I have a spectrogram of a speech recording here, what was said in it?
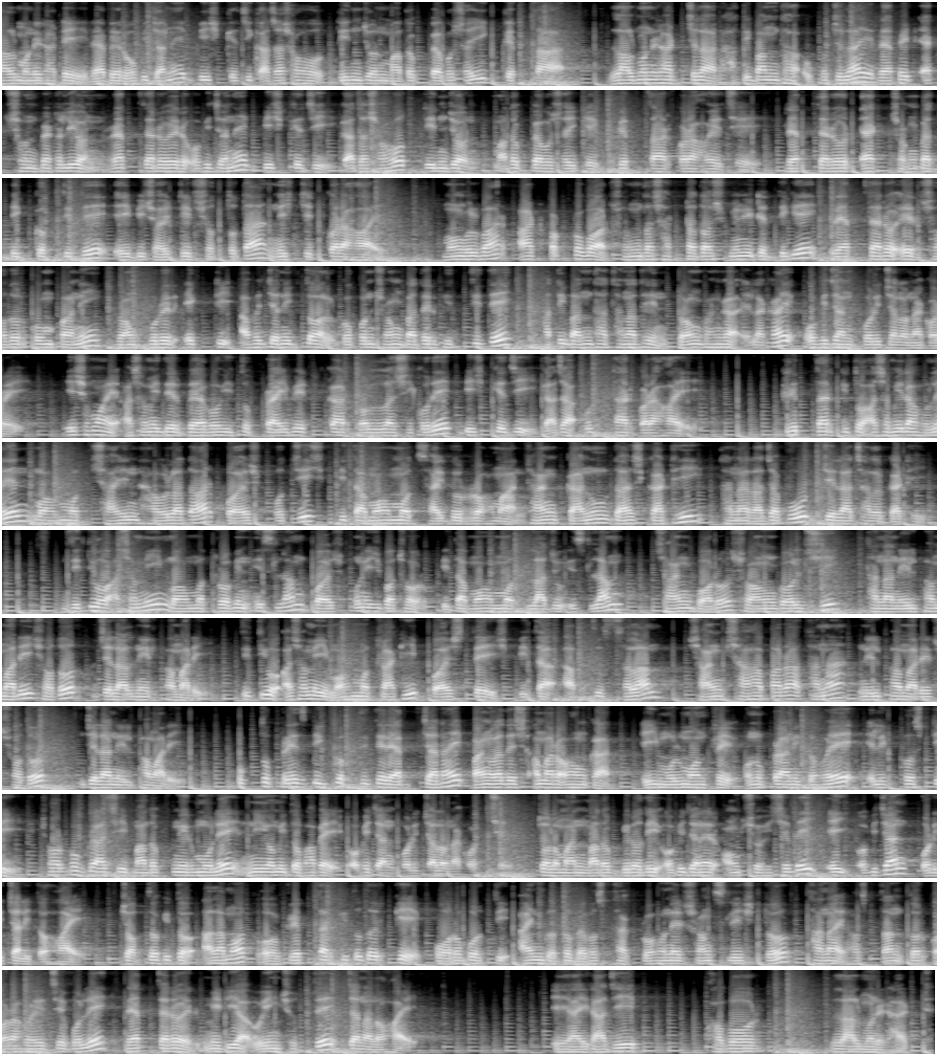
লালমনিরহাটে র্যাবের অভিযানে বিশ কেজি গাঁজাসহ তিনজন মাদক ব্যবসায়ী গ্রেপ্তার। লালমনিরহাট জেলার হাতিবান্ধা উপজেলায় র্যাপিড অ্যাকশন ব্যাটালিয়ন র্যাব তেরো এর অভিযানে বিশ কেজি গাঁজাসহ তিনজন মাদক ব্যবসায়ীকে গ্রেপ্তার করা হয়েছে। র্যাব তেরোর এক সংবাদ বিজ্ঞপ্তিতে এই বিষয়টির সত্যতা নিশ্চিত করা হয়। মঙ্গলবার, আট অক্টোবর সন্ধ্যা সাতটা দশ মিনিটের দিকে র্যাব তেরো এর সদর কোম্পানি রংপুরের একটি আবেদনিক দল গোপন সংবাদের ভিত্তিতে হাতিবান্ধা থানাধীন টংভাঙ্গা এলাকায় অভিযান পরিচালনা করে। এ সময় আসামিদের ব্যবহৃত প্রাইভেট কার তল্লাশি করে বিশ কেজি গাঁজা উদ্ধার করা হয়। গ্রেপ্তারকৃত আসামিরা হলেন মোহাম্মদ শাহিন হাওলাদার, বয়স পঁচিশ, পিতা মোহাম্মদ সাইদুর রহমান। ঠাং কানু দাসকাঠি, থানা রাজাপুর, জেলা ঝালকাঠি। দ্বিতীয় আসামি মোহাম্মদ রবিন ইসলাম, বয়স উনিশ বছর। পিতা মোহাম্মদ লাজু ইসলাম, সাং বড়, সঙ্গলসি, থানা নীলফামারী সদর জেলা নীলফামারী। তৃতীয় আসামি মোহাম্মদ রাকিব, বয়স তেইশ। পিতা আব্দুস সালাম সাহাপাড়া থানা, নীলফামারীর সদর, জেলা নীলফামারী। উক্ত প্রেস বিজ্ঞপ্তিতে র্যাব জানায়, বাংলাদেশ আমার অহংকার। এই মূলমন্ত্রে অনুপ্রাণিত হয়ে এলিট ফোর্সটি সর্বগ্রাসী মাদক নির্মূলে নিয়মিতভাবে অভিযান পরিচালনা করছে। চলমান মাদক বিরোধী অভিযানের অংশ হিসেবেই এই অভিযান পরিচালিত হয়। জব্দকৃত আলামত ও গ্রেপ্তারকৃতদেরকে পরবর্তী আইনগত ব্যবস্থা গ্রহণের সংশ্লিষ্ট থানায় হস্তান্তর করা হয়েছে বলে গ্রেপ্তারের তেরো মিডিয়া উইং সূত্রে জানানো হয়। এআই রাজীব, খবর, লালমনিরহাট।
